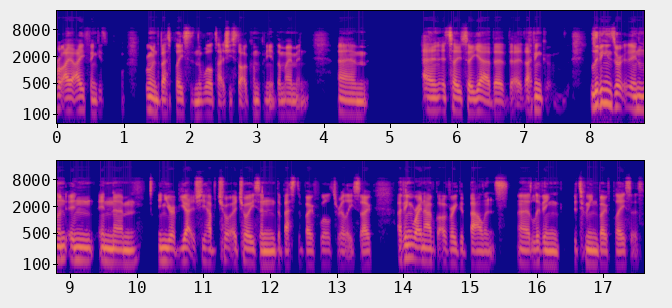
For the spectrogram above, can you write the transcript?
I, I think it's one of the best places in the world to actually start a company at the moment. Um, and so so yeah, the, the, I think living in in in in um, in Europe, you actually have cho- a choice and the best of both worlds, really. So I think right now I've got a very good balance uh, living between both places.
